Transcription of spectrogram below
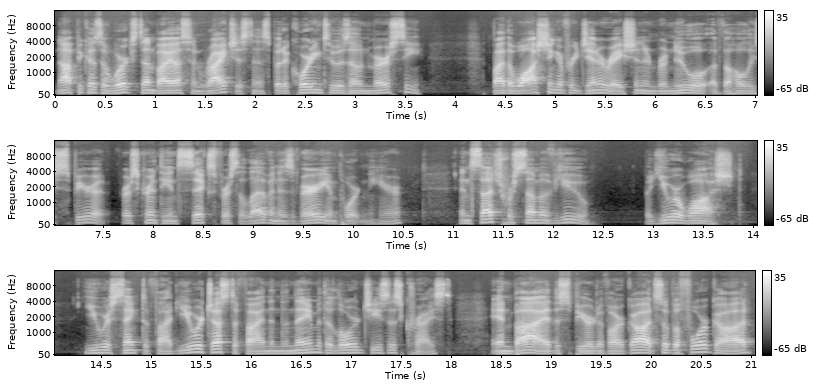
not because of works done by us in righteousness, but according to his own mercy, by the washing of regeneration and renewal of the Holy Spirit. 1 Corinthians 6, verse 11 is very important here. And such were some of you, but you were washed, you were sanctified, you were justified in the name of the Lord Jesus Christ, and by the Spirit of our God. So before God,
